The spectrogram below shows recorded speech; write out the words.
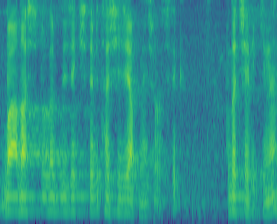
bağdaştırılabilecek işte bir taşıyıcı yapmaya çalıştık. Bu da çelik yine.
